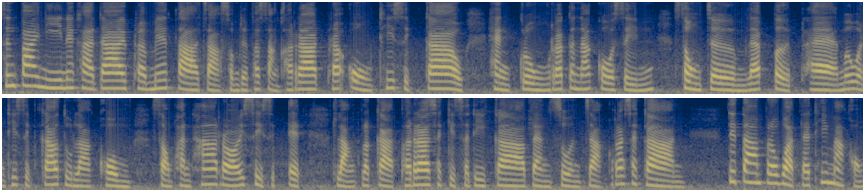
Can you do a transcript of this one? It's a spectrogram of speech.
ซึ่งป้ายนี้นะคะได้พระเมตตาจากสมเด็จพระสังฆราชพระองค์ที่ 19 แห่งกรุงรัตนโกสินทร์ทรงเจิมและเปิดแพร่เมื่อวันที่ 19 ตุลาคม 2541 หลังประกาศพระราชกิจสีกาแบ่งส่วนจากราชการ ติดตามประวัติและที่มาของ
